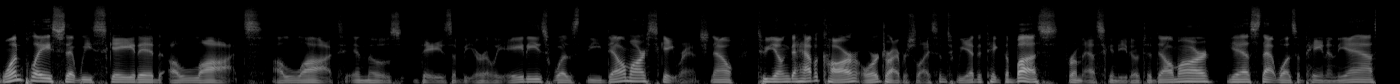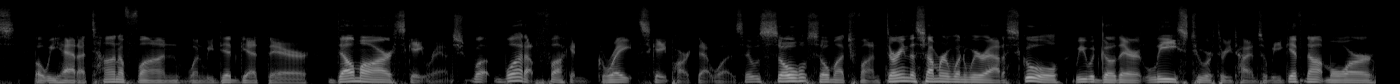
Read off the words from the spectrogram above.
One place that we skated a lot, a lot in those days of the early 80s was the Del Mar Skate Ranch. Now, too young to have a car or a driver's license, we had to take the bus from Escondido to Del Mar. Yes, that was a pain in the ass, but we had a ton of fun when we did get there. Del Mar Skate Ranch. What what a fucking great skate park that was. It was so so much fun. During the summer when we were out of school, we would go there at least 2 or 3 times a week, if not more,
